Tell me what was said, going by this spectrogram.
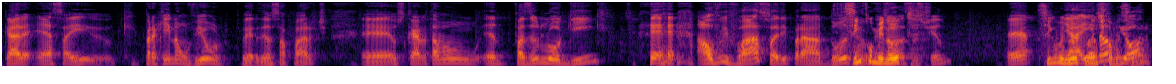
Cara, essa aí, pra quem não viu, perdeu essa parte, é, os caras estavam en- fazendo login é, ao vivaço ali pra 12 Cinco minutos. assistindo. É, Cinco e minutos aí, antes de não, começar. pior.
